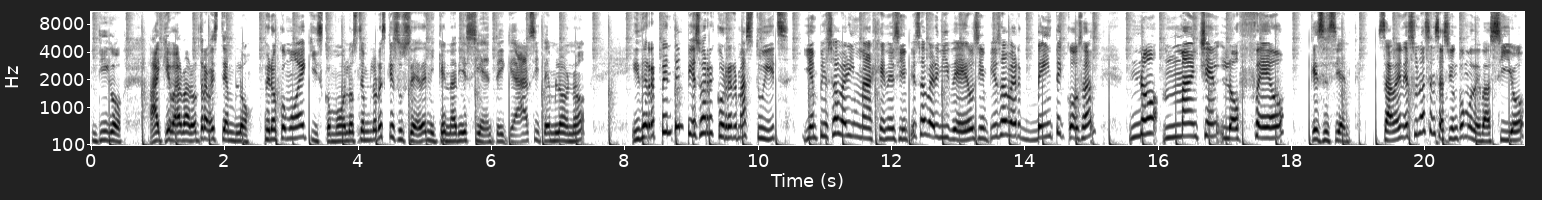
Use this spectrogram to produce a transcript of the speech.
digo, ay, qué bárbaro, otra vez tembló. Pero como X, como los temblores que suceden y que nadie siente y que, ah, sí tembló, ¿no? Y de repente empiezo a recorrer más tweets y empiezo a ver imágenes y empiezo a ver videos y empiezo a ver 20 cosas. No manchen lo feo que se siente. ¿Saben? Es una sensación como de vacío,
